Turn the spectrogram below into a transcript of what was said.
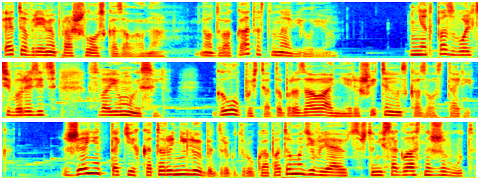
это время прошло», — сказала она. Но адвокат остановил ее. «Нет, позвольте выразить свою мысль. Глупость от образования», — решительно сказал старик. «Женят таких, которые не любят друг друга, а потом удивляются, что не согласно живут»,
